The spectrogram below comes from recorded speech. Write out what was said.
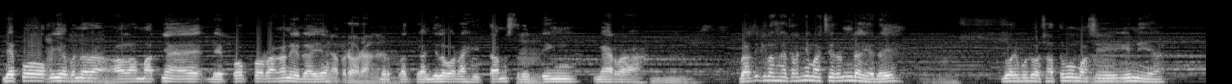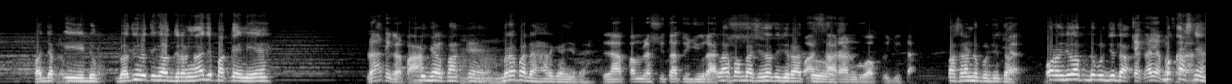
Depok iya Hmm. bener alamatnya eh, Depok perorangan ya dah ya. Nggak perorangan. Berplat ganjil warna hitam stripping merah. Hmm. Berarti kilometernya masih rendah ya dah ya. 2021 mah masih Hmm. ini ya. Pajak Belum. hidup. Berarti udah tinggal gereng aja pakai ini ya. Lah tinggal pakai. Tinggal pakai. Hmm. Berapa dah harganya dah? 18 juta 700. 18 juta 700. Pasaran 20 juta. Pasaran 20 juta. Ya. Orang jual 20 juta. Cek aja pasaran. Bekasnya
